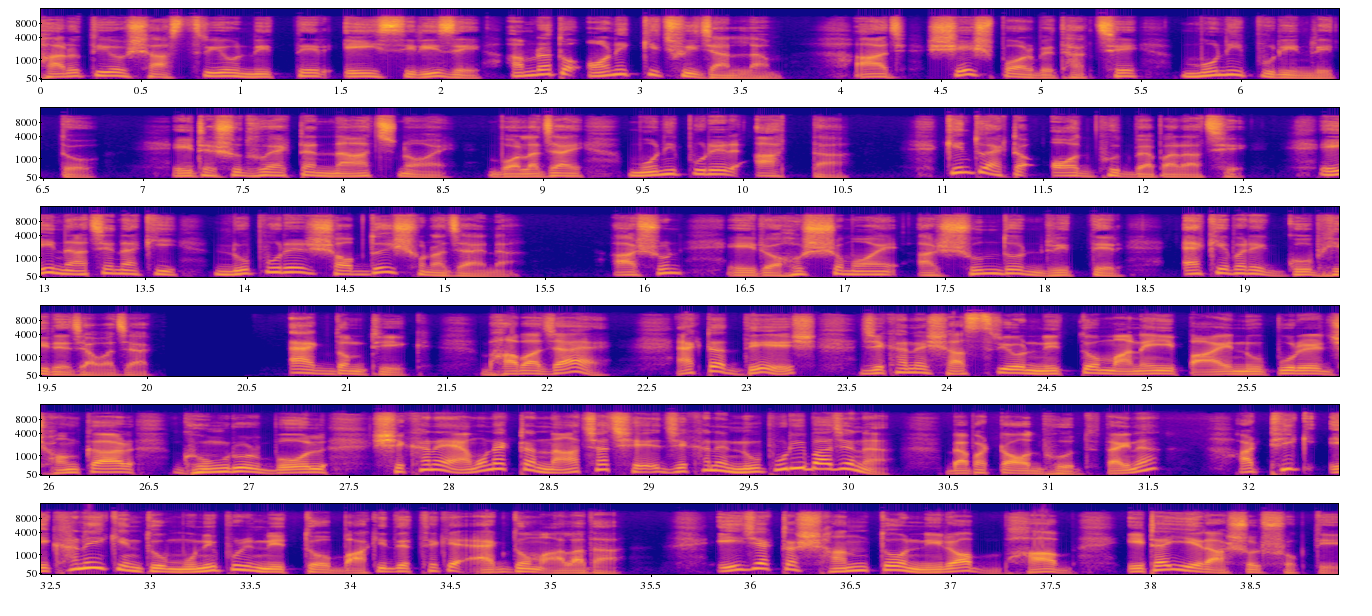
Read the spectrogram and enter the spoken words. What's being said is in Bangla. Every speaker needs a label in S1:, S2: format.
S1: ভারতীয় শাস্ত্রীয় নৃত্যের এই সিরিজে আমরা তো অনেক কিছুই জানলাম। আজ শেষ পর্বে থাকছে মণিপুরী নৃত্য। এটা শুধু একটা নাচ নয়, বলা যায় মণিপুরের আত্মা। কিন্তু একটা অদ্ভুত ব্যাপার আছে। এই নাচে নাকি নুপুরের শব্দই শোনা যায় না। আসুন এই রহস্যময় আর সুন্দর নৃত্যের একেবারে গভীরে যাওয়া যাক।
S2: একদম ঠিক। ভাবা যায়, একটা দেশ যেখানে শাস্ত্রীয় নৃত্য মানেই পায় নুপুরের ঝঙ্কার ঘুংরুর বোল, সেখানে এমন একটা নাচ আছে যেখানে নুপুরই বাজে না। ব্যাপারটা অদ্ভুত, তাই না? আর ঠিক এখানেই কিন্তু মণিপুরী নৃত্য বাকিদের থেকে একদম আলাদা। এই যে একটা শান্ত, নীরব ভাব, এটাই এর আসল শক্তি।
